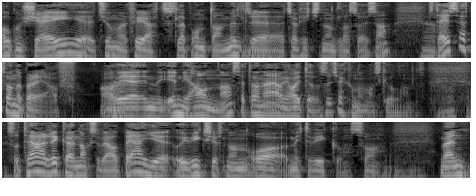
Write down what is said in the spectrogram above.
Holgun Sjei, tjumme for at slepp undan mildre trafikken til Søysa. Så de sette han det bare av. Og vi er inne, inne i havnene, sette han av i høytiden, så tjekker han om han skolen. Okay. Så det her rikket jeg nok så vel, begge og i vikskiften og midt i viko. Så. Men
